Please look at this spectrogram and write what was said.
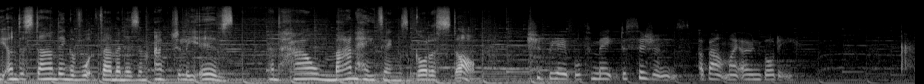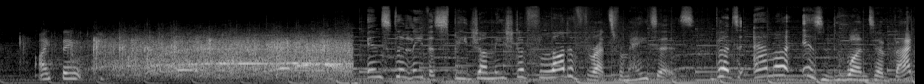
the understanding of what feminism actually is, and how man hating's gotta stop. I should be able to make decisions about my own body. I think. Instantly, the speech unleashed a flood of threats from haters. But Emma isn't one to back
